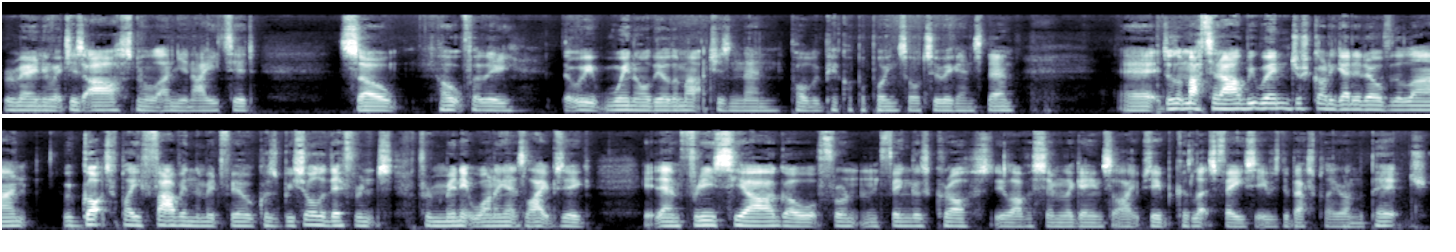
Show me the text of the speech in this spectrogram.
remaining, which is Arsenal and United. So hopefully that we win all the other matches and then probably pick up a point or two against them. Uh, it doesn't matter how we win, just got to get it over the line. We've got to play Fab in the midfield because we saw the difference from minute one against Leipzig. It then frees Thiago up front, and fingers crossed he'll have a similar game to Leipzig because let's face it, he was the best player on the pitch.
